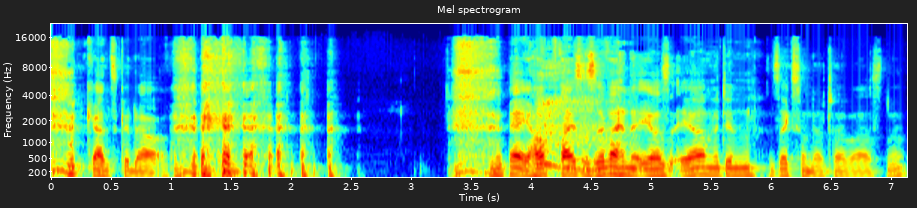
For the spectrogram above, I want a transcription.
Ganz genau. hey, Hauptpreis ist immerhin eine EOS R mit dem 600er war's, ne?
